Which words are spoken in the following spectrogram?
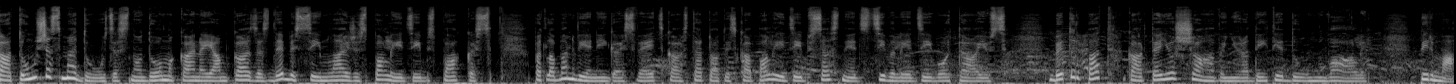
Kā tumšas medūzas no domakainajām kazas debesīm laižas palīdzības pakas, pat laban vienīgais veids, kā startautiskā palīdzība sasniedz civiliedzīvotājus, bet turpat kārtējo šāviņu radītie dūmu vāli. Pirmā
